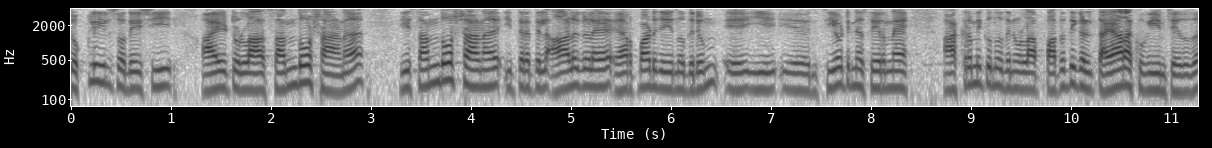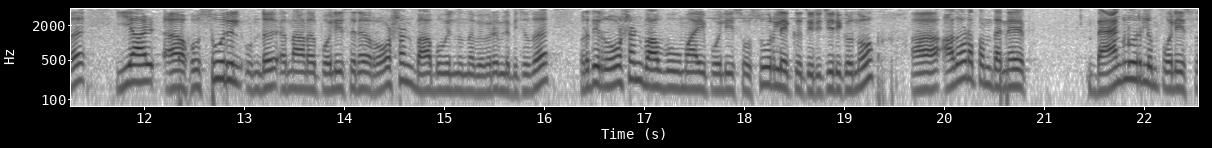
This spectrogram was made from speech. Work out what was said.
ചൊക്ലിയിൽ സ്വദേശി ആയിട്ടുള്ള സന്തോഷാണ്. ഈ സന്തോഷാണ് ഇത്തരത്തിൽ ആളുകളെ ഏർപ്പാട് ചെയ്യുന്നതിനും ഈ സിയോട്ടി നസീറിനെ ആക്രമിക്കുന്നതിനുള്ള പദ്ധതികൾ തയ്യാറാക്കുകയും ചെയ്തത്. ഇയാൾ ഹൊസൂരിൽ ഉണ്ട് എന്നാണ് പോലീസിന് റോഷൻ ബാബുവിൽ നിന്ന് വിവരം ലഭിച്ചത്. പ്രതി റോഷൻ ബാബുവുമായി പോലീസ് ഹൊസൂരിലേക്ക് തിരിച്ചിരിക്കുന്നു. അതോടൊപ്പം തന്നെ ബാംഗ്ലൂരിലും പോലീസ്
